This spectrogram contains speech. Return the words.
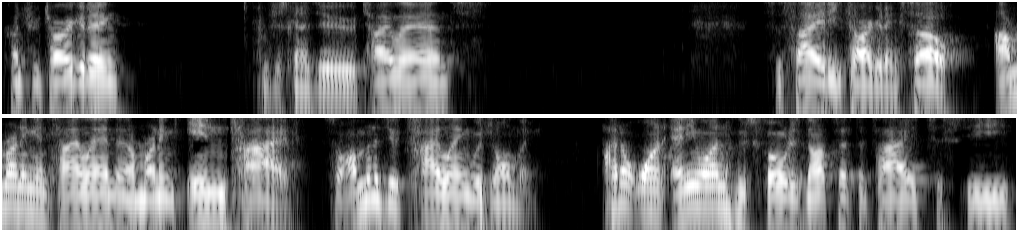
country targeting. I'm just going to do Thailand. Society targeting. So I'm running in Thailand and I'm running in Thai. So I'm going to do Thai language only. I don't want anyone whose phone is not set to Thai to see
